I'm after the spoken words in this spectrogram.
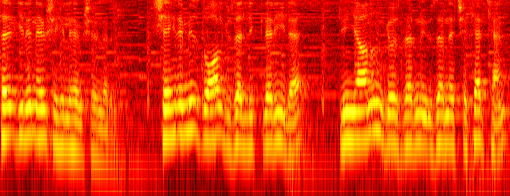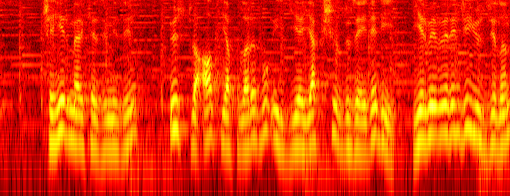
Sevgili Nevşehirli hemşehrilerim, şehrimiz doğal güzellikleriyle dünyanın gözlerini üzerine çekerken şehir merkezimizin üst ve alt yapıları bu ilgiye yakışır düzeyde değil. 21. yüzyılın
